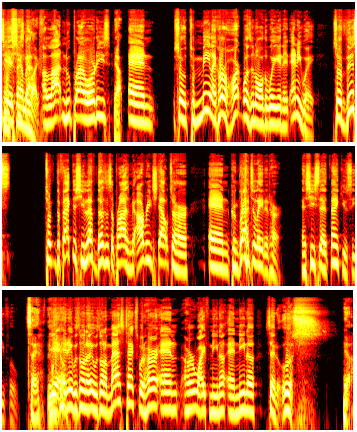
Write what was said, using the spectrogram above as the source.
She's- in yeah, she's family got life. A lot of new priorities. Yeah. And so to me, like her heart wasn't all the way in it anyway. So this, to the fact that she left doesn't surprise me. I reached out to her and congratulated her, and she said, "Thank you, Sifu." Say, Yeah, and it was on a it was on a mass text with her and her wife Nina, and Nina said, "Us." yeah,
